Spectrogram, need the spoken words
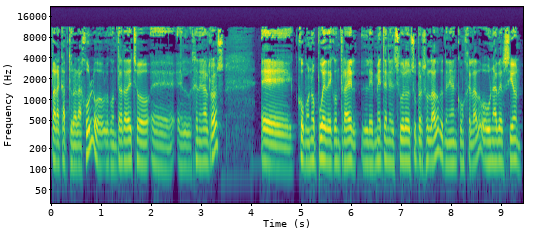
para capturar a Hulk, lo, lo contrata de hecho eh, el general Ross. Eh, como no puede contra él, le meten el suelo del super soldado que tenían congelado, o una versión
